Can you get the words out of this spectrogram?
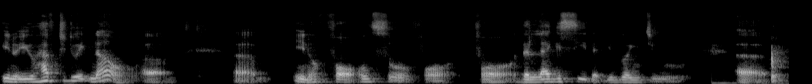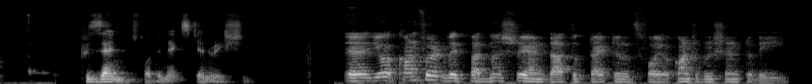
you know you have to do it now uh, um, you know for also for for the legacy that you're going to uh, present for the next generation. Uh, you are conferred with Padma Shri and Datuk titles for your contribution to the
